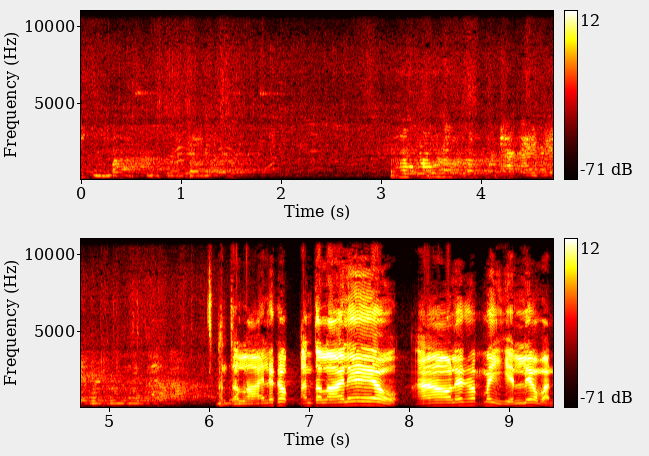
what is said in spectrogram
ามบ้าอันตรายแล้วครับ อันตรายแล้ว เอาแล้วครับ ไม่เห็นแล้ววัน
